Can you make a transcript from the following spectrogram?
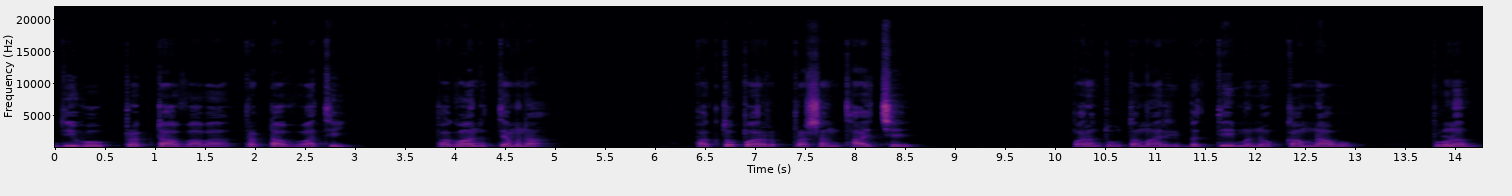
દીવો પ્રગટાવવા, પ્રગટાવવાથી ભગવાન તેમના ભક્તો પર પ્રસન્ન થાય છે. પરંતુ તમારી બધી મનોકામનાઓ પૂર્ણ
